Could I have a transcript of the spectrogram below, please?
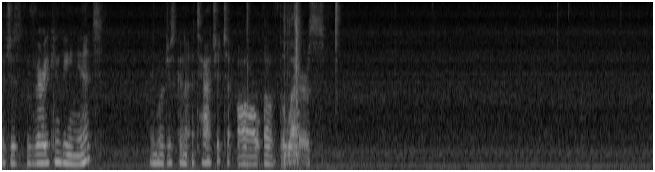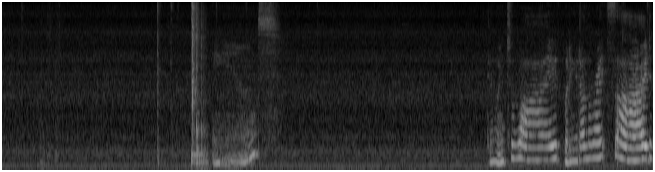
which is very convenient. And we're just going to attach it to all of the letters. To Y, putting it on the right side.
